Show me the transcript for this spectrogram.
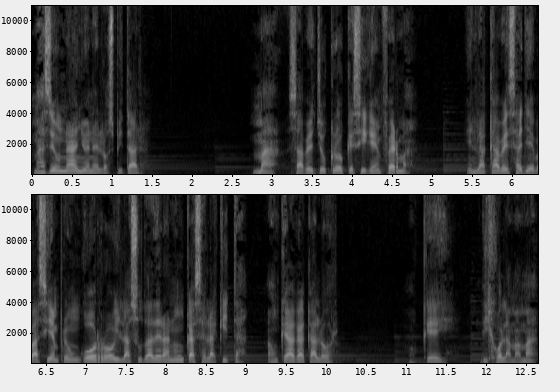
Más de un año en el hospital. Ma, sabes, yo creo que sigue enferma. En la cabeza lleva siempre un gorro y la sudadera nunca se la quita, aunque haga calor. Ok, dijo la mamá.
